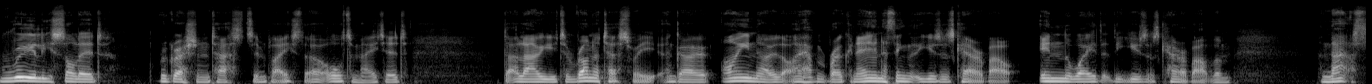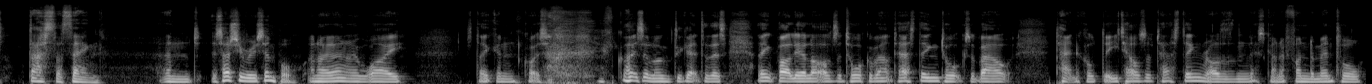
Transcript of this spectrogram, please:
really solid regression tests in place that are automated that allow you to run a test suite and go, I know that I haven't broken anything that the users care about in the way that the users care about them. And that's that's the thing and it's actually really simple. And I don't know why it's taken quite so, quite so long to get to this. I think partly a lot of the talk about testing talks about technical details of testing rather than this kind of fundamental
